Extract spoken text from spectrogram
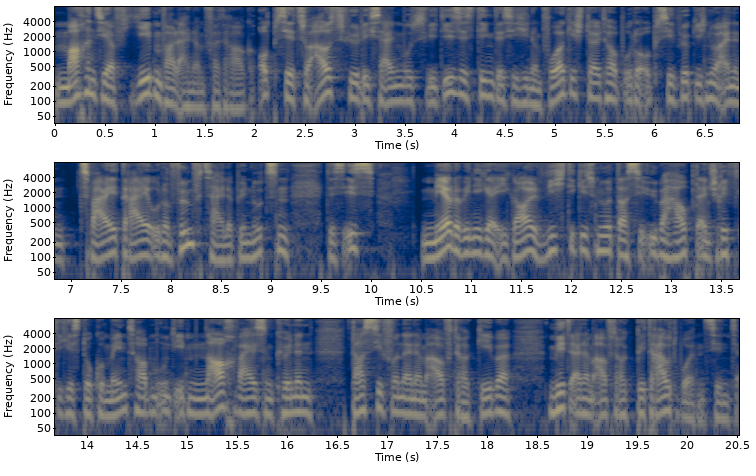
machen Sie auf jeden Fall einen Vertrag. Ob es jetzt so ausführlich sein muss wie dieses Ding, das ich Ihnen vorgestellt habe, oder ob Sie wirklich nur einen zwei, drei oder fünf Zeiler benutzen, das ist mehr oder weniger egal. Wichtig ist nur, dass Sie überhaupt ein schriftliches Dokument haben und eben nachweisen können, dass Sie von einem Auftraggeber mit einem Auftrag betraut worden sind.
